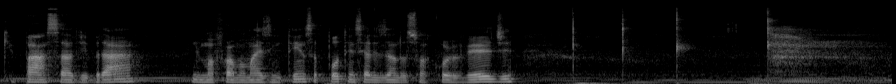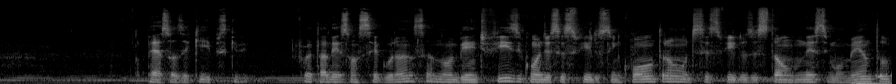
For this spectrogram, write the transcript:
Que passa a vibrar de uma forma mais intensa, potencializando a sua cor verde. Peço às equipes que fortaleçam a segurança no ambiente físico onde esses filhos se encontram, onde esses filhos estão nesse momento.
